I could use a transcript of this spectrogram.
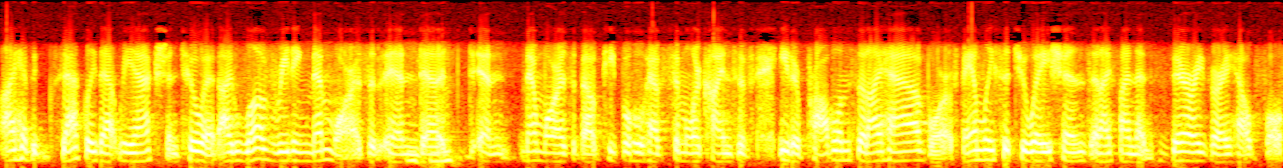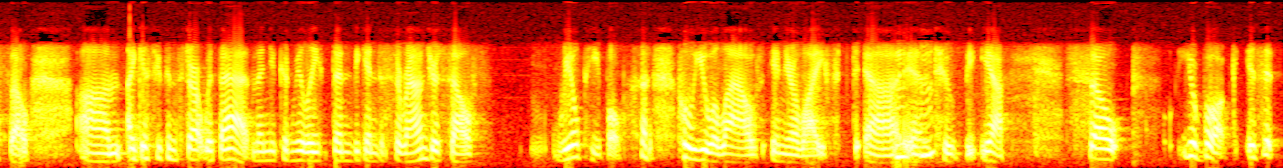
I have exactly that reaction to it. I love reading memoirs and uh, mm-hmm. uh, and memoirs about people who have similar kinds of either problems that I have or family situations, and I find that very, very helpful. So um, I guess you can start with that, and then you can really then begin to surround yourself real people who you allow in your life uh, mm-hmm. and to be yeah. So your book is it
